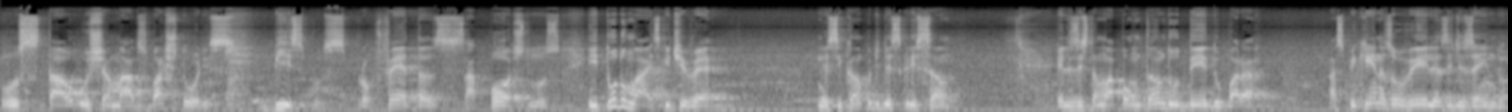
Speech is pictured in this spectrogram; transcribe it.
os tal, os chamados pastores, bispos, profetas, apóstolos e tudo mais que tiver nesse campo de descrição, eles estão apontando o dedo para as pequenas ovelhas e dizendo:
